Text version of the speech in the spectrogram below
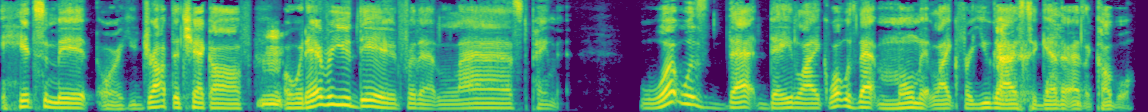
hit submit or you drop the check off mm-hmm. or whatever you did for that last payment. What was that day like? What was that moment like for you guys together as a couple?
